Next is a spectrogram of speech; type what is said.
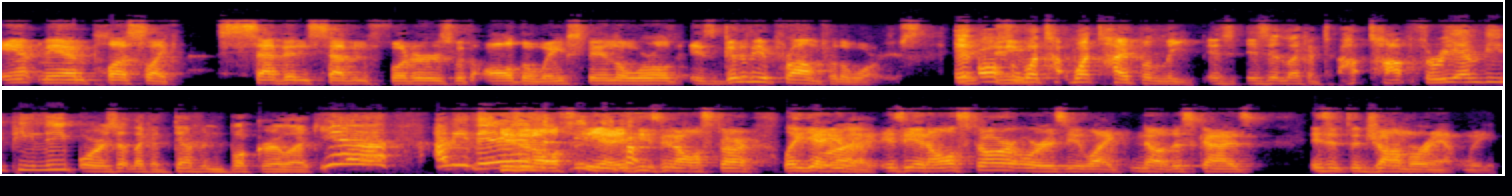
Ant Man plus like seven seven footers with all the wingspan in the world is going to be a problem for the Warriors. It also, he- what t- what type of leap is is it like a t- top three MVP leap or is it like a Devin Booker? Like, yeah, I mean, he's an all yeah he's an all star. Like yeah, you're Right. Is he an all star or is he like no? This guy's is it the Ja Morant leap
